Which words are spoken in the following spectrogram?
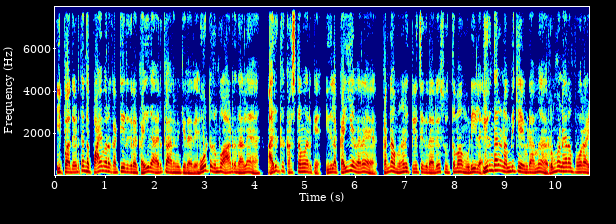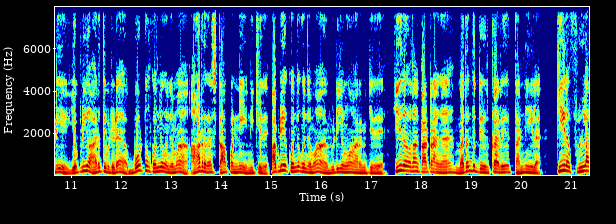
இப்ப அதை எடுத்து அந்த பாய்மரம் கட்டி இருக்கிற கயிறை அறுக்க ஆரம்பிக்கிறாரு. போட்டு ரொம்ப ஆடுறதால அறுக்க கஷ்டமா இருக்கு. இதுல கைய வேற கண்ணா முன்னாடி கிழிச்சுக்கிறாரு. சுத்தமா முடியல. இருந்தாலும் நம்பிக்கையை விடாம ரொம்ப நேரம் போராடி எப்படியோ அறுத்து விட்டுட போட்டும் கொஞ்சம் கொஞ்சமா ஆடுறத ஸ்டாப் பண்ணி நிக்குது. அப்படியே கொஞ்சம் கொஞ்சமா விடியவும் ஆரம்பிக்குது. ஹீரோவை தான் காட்டுறாங்க. மிதந்துட்டு இருக்காரு தண்ணியில. கீழே ஃபுல்லாக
